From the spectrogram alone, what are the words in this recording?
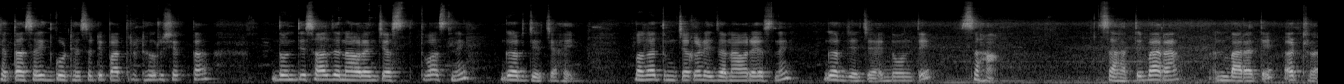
छतासहित गोठ्यासाठी पात्र ठरू शकता. दोन ते सहा जनावरांचे अस्तित्व असणे गरजेचे आहे. बघा तुमच्याकडे जनावरे असणे गरजेचे आहे. दोन ते सहा. सहा ते बारा. आणि बारा ते अठरा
